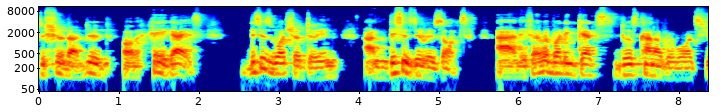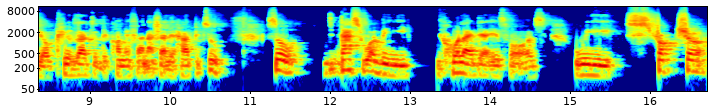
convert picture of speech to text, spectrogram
to show that, dude, or hey guys, this is what you're doing, and this is the result. And if everybody gets those kind of rewards, you're closer to becoming financially happy too. So that's what the the whole idea is for us we structure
